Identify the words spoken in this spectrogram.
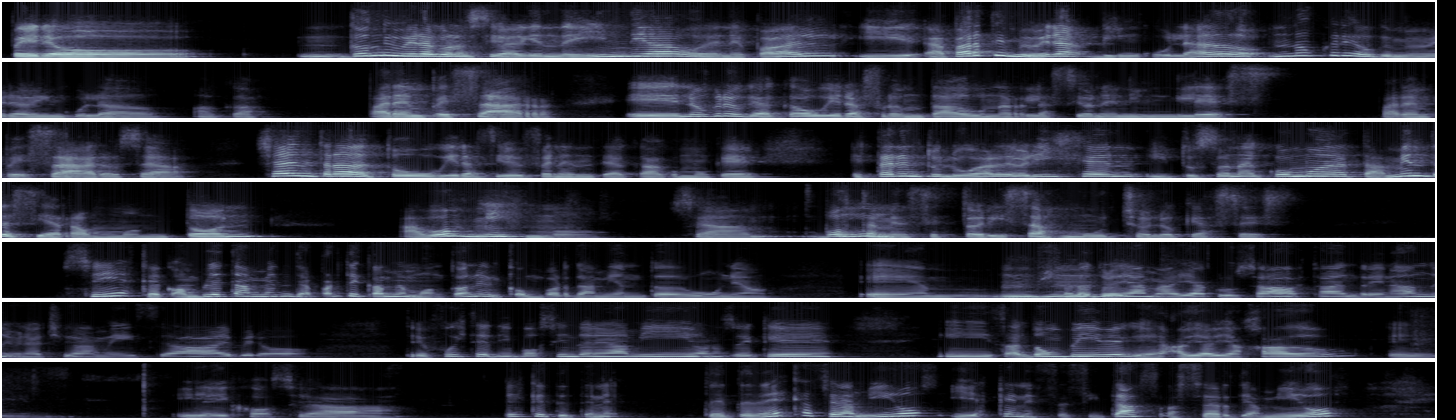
Pero, ¿dónde hubiera conocido a alguien de India o de Nepal? Y aparte me hubiera vinculado, no creo que me hubiera vinculado acá, para empezar. Eh, no creo que acá hubiera afrontado una relación en inglés, para empezar. O sea, ya de entrada todo hubiera sido diferente acá, como que estar en tu lugar de origen y tu zona cómoda también te cierra un montón a vos mismo. O sea, vos también sectorizás mucho lo que haces. Sí, es que completamente, aparte cambia un montón el comportamiento de uno. Em, yo el otro día me había cruzado, estaba entrenando y una chica me dice, ay, pero te fuiste tipo sin tener amigos, no sé qué. Y saltó un pibe que había viajado eh, y le dijo, o sea, es que te tenés, te tenés que hacer amigos y es que necesitas hacerte amigos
